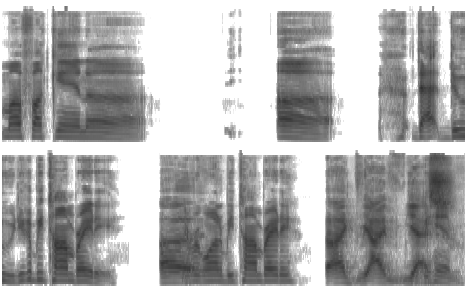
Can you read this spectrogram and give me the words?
motherfucking uh uh that dude. You could be Tom Brady. You ever Uh, want to be Tom Brady? I, I be yes. him.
